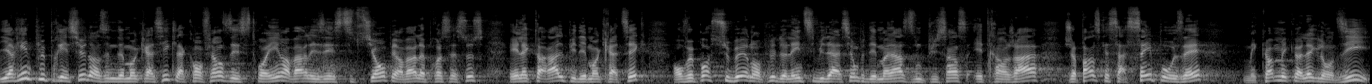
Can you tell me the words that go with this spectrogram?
Il n'y a rien de plus précieux dans une démocratie que la confiance des citoyens envers les institutions puis envers le processus électoral puis démocratique. On ne veut pas subir non plus de l'intimidation puis des menaces d'une puissance étrangère. Je pense que ça s'imposait, mais comme mes collègues l'ont dit,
